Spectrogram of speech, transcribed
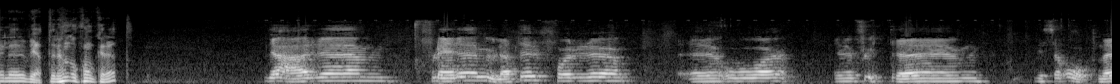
Eller vet dere noe konkret? Det er flere muligheter for å flytte eh, disse åpne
